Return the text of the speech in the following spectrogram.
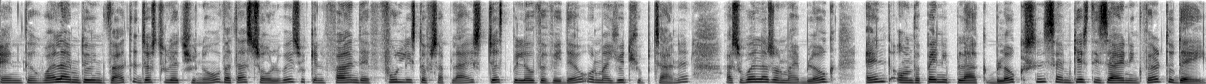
And while I'm doing that, just to let you know that as always you can find a full list of supplies just below the video on my YouTube channel as well as on my blog and on the Penny Black blog since I'm guest designing there today.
